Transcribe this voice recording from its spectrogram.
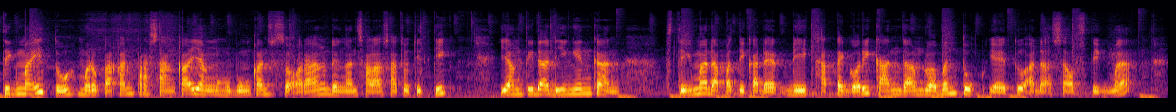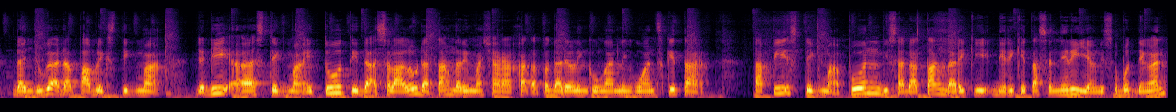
Stigma itu merupakan prasangka yang menghubungkan seseorang dengan salah satu titik yang tidak diinginkan. Stigma dapat dikategorikan dalam dua bentuk, yaitu ada self stigma dan juga ada public stigma. Jadi uh, stigma itu tidak selalu datang dari masyarakat atau dari lingkungan-lingkungan sekitar, tapi stigma pun bisa datang dari diri kita sendiri yang disebut dengan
